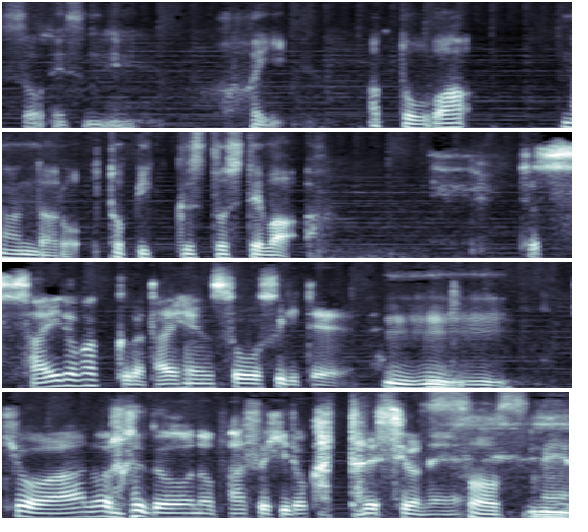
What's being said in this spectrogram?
そうですね。はい。あとは、なんだろう、トピックスとしては。ちょっとサイドバックが大変そうすぎて、うんうんうん。今日はアーノルドのパスひどかったですよね。そうっすね。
